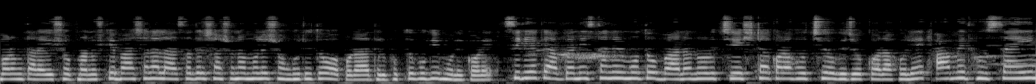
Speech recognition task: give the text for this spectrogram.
বরং তারা এসব মানুষকে বাশার আল আসাদের শাসনামলে সংঘটিত অপরাধের ভুক্তভোগী মনে করে। সিরিয়াকে আফগানিস্তানের মতো বানানোর চেষ্টা করা হচ্ছে অভিযোগ করা হলে আহমেদ হুসাইন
